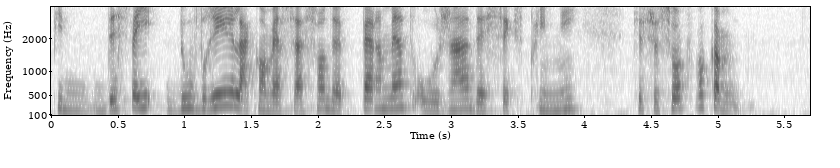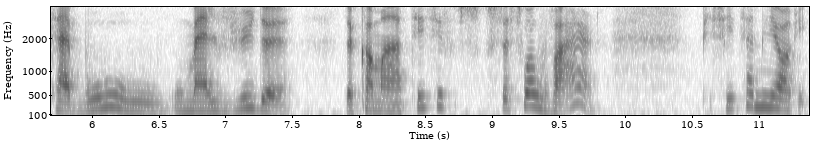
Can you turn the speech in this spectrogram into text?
Puis d'essayer d'ouvrir la conversation, de permettre aux gens de s'exprimer, que ce soit pas comme tabou ou, ou mal vu de, de commenter, que ce soit ouvert. Puis essayer de s'améliorer.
